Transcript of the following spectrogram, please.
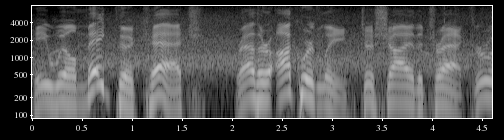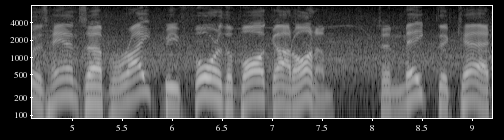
He will make the catch rather awkwardly, just shy of the track. Threw his hands up right before the ball got on him to make the catch.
